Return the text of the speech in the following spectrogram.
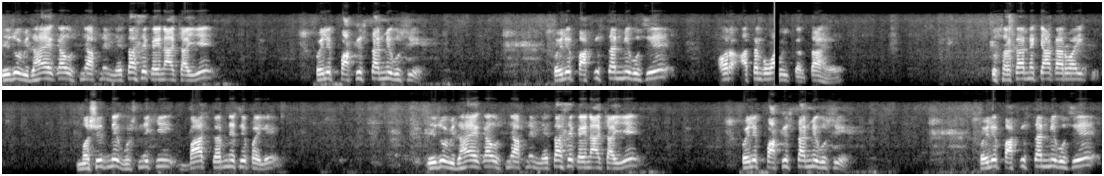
ये जो विधायक है, उसने अपने नेता से कहना चाहिए, पहले पाकिस्तान में घुसिए। पहले पाकिस्तान में घुसिए और आतंकवाद कोई करता है तो सरकार ने क्या कार्रवाई की? मस्जिद में घुसने की बात करने से पहले ये जो विधायक है, उसने अपने नेता से कहना चाहिए पहले पाकिस्तान में घुसिए। पहले पाकिस्तान में घुसिए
